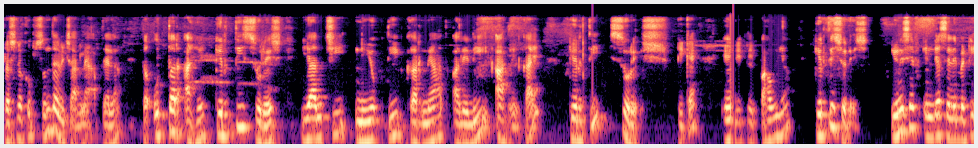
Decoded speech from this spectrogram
प्रश्न खूप सुंदर विचारला आपल्याला. तर उत्तर आहे कीर्ती सुरेश यांची नियुक्ती करण्यात आलेली आहे. काय? कीर्ती सुरेश. ठीक आहे? पाहूया. Keerthy Suresh UNICEF India celebrity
